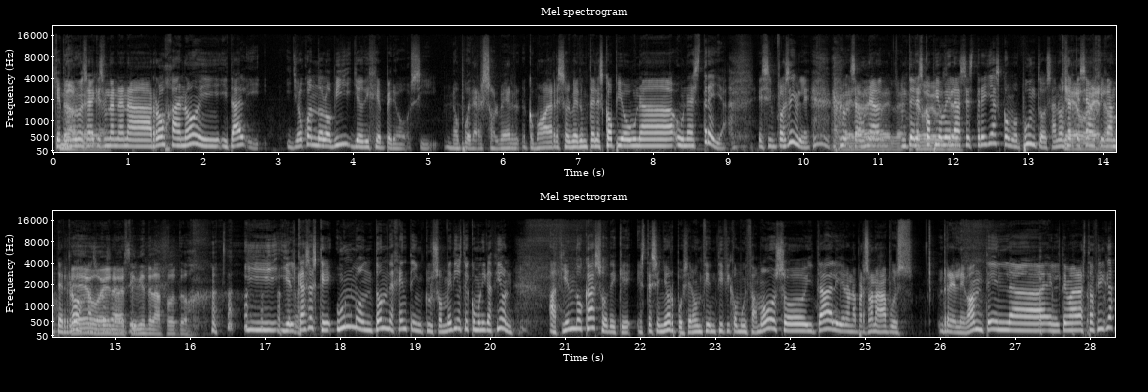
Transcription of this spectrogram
que todo el mundo sabe que es una nana roja, ¿no? Y, y tal. Y, y yo cuando lo vi, yo dije, pero si no puede resolver, ¿cómo va a resolver un telescopio una, una estrella? Es imposible. o sea, un telescopio ve las estrellas como puntos, a no ser que sean gigantes rojas. Qué bueno, estoy viendo la foto. Y, y, el caso es que un montón de gente, incluso medios de comunicación, haciendo caso de que este señor pues era un científico muy famoso y tal, y era una persona pues relevante en, la, en, el tema de la astrofísica,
